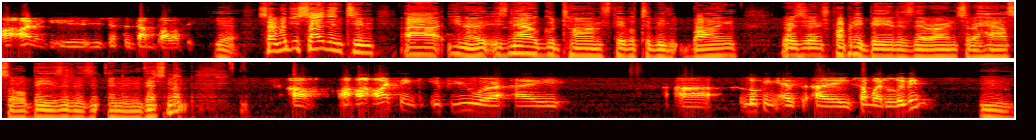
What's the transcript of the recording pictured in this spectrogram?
I, I think is, is just a dumb policy. Yeah. So would you say then, Tim, uh, you know, is now a good time for people to be buying residential property, be it as their own sort of house or be it as an investment? Oh, I, I I think if you were a uh, looking as a somewhere to live in, Mm.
